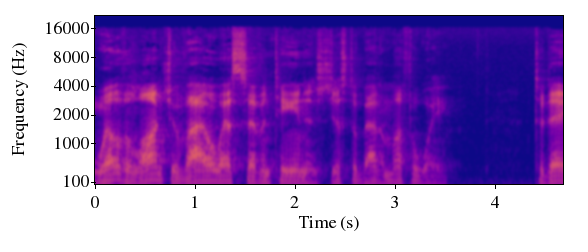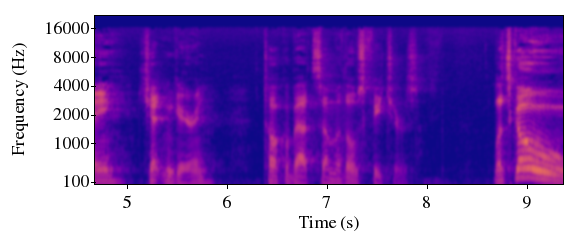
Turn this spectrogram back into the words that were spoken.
Well, the launch of iOS 17 is just about a month away. Today, Chet and Gary talk about some of those features. Let's go!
